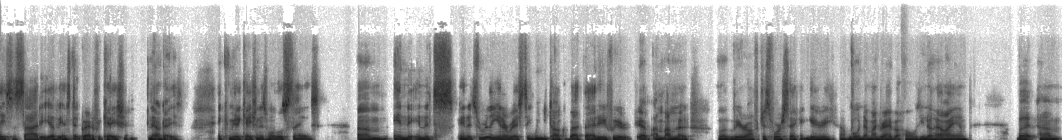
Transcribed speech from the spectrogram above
a society of instant gratification nowadays, and communication is one of those things. Um, and and it's and it's really interesting when you talk about that. If we're, I'm I'm gonna, I'm gonna veer off just for a second, Gary. I'm going down my rabbit hole. You know how I am. But um,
